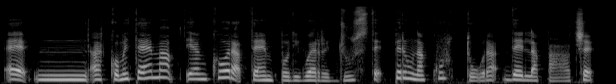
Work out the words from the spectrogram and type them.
è, mm, ha come tema è ancora tempo di guerre giuste per una cultura della pace.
